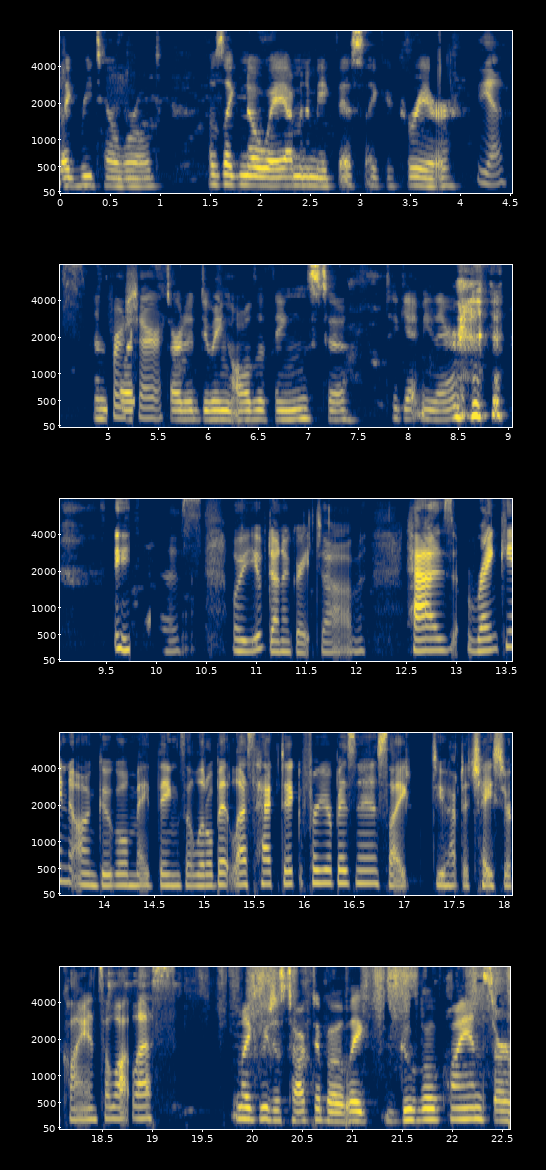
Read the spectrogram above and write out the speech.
like retail world. I was like, no way, I'm gonna make this like a career. yes, And for so sure. started doing all the things to to get me there. Yes. Well, you've done a great job. Has ranking on Google made things a little bit less hectic for your business? Like, do you have to chase your clients a lot less? like we just talked about, like Google clients are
